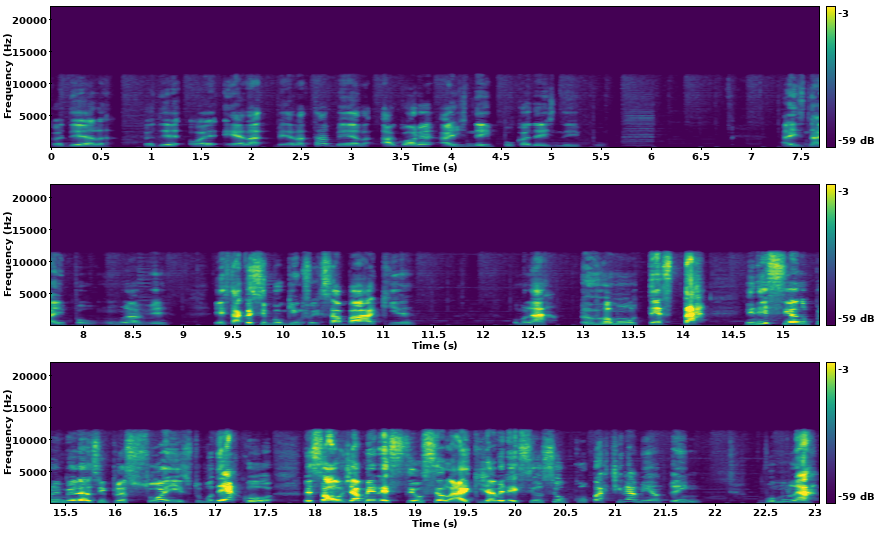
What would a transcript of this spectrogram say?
cadê ela? Cadê? Olha, ela, ela tá bela. Agora a Snape, cadê a Snape? A Snape, vamos lá ver. Ele tá com esse buguinho que foi com essa barra aqui, né? Vamos lá, vamos testar. Iniciando primeiro as impressões do boneco. Pessoal, já mereceu o seu like, já mereceu o seu compartilhamento, hein? Vamos lá.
